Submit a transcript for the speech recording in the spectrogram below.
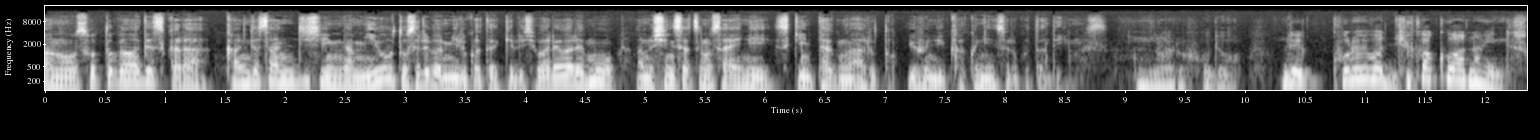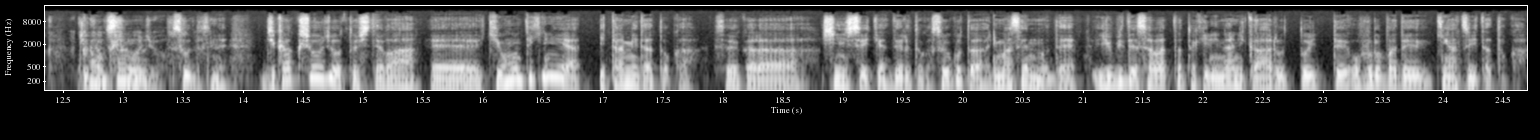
あの外側ですから患者さん自身が見ようとすれば見ることができるし我々もあの診察の際にスキンタグがあるというふうに確認することができます。なるほど。でこれは自覚はないんですか？自覚症状。そうですね。自覚症状としては、えー、基本的には痛みだとかそれから滲出液が出るとかそういうことはありませんので指で触った時に何かあると言ってお風呂場で気がついたとか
